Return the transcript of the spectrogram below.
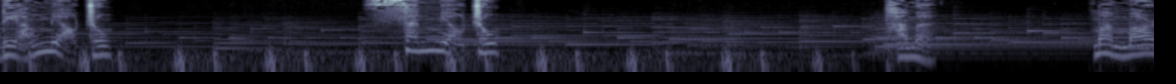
两秒钟，三秒钟。他们慢慢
